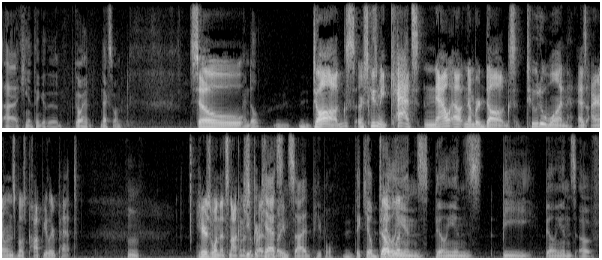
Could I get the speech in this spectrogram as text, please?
I can't think of the Go ahead. Next one. So Mendel? dogs, or excuse me, cats now outnumber dogs two to one as Ireland's most popular pet. Here's one that's not going to Hmm. Keep your surprise cats anybody. inside people. They kill Dublin- billions, billions, b billions of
